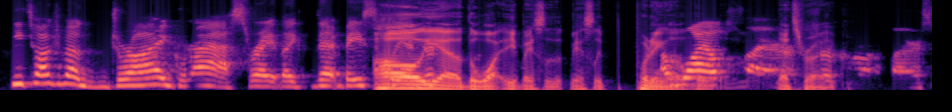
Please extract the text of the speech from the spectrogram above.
he talked about dry grass, right? Like that basically. Oh yeah, the basically basically putting a a- wildfire. That's right.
